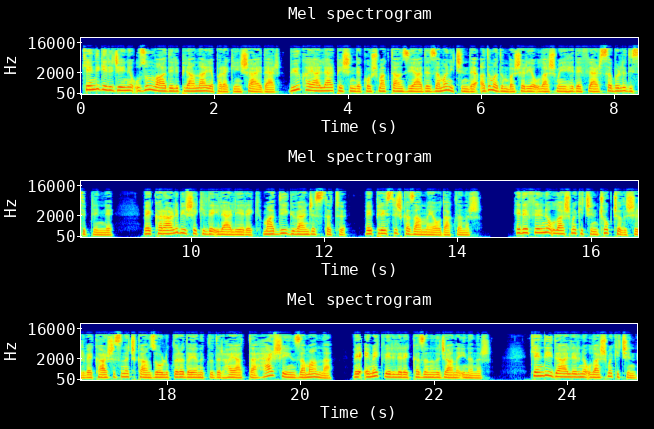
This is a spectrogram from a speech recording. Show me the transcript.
Kendi geleceğini uzun vadeli planlar yaparak inşa eder, büyük hayaller peşinde koşmaktan ziyade zaman içinde adım adım başarıya ulaşmayı hedefler sabırlı disiplinli ve kararlı bir şekilde ilerleyerek maddi güvence statü ve prestij kazanmaya odaklanır. Hedeflerine ulaşmak için çok çalışır ve karşısına çıkan zorluklara dayanıklıdır hayatta her şeyin zamanla ve emek verilerek kazanılacağına inanır kendi ideallerine ulaşmak için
